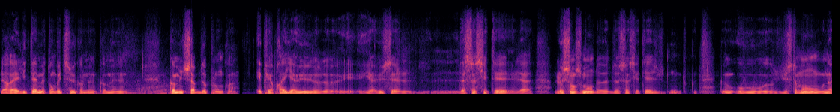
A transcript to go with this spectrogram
La réalité m'est tombée dessus comme, comme, comme une chape de plomb, quoi. Et puis après, il y a eu, euh, il y a eu la société, le changement de, société, où justement on n'a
